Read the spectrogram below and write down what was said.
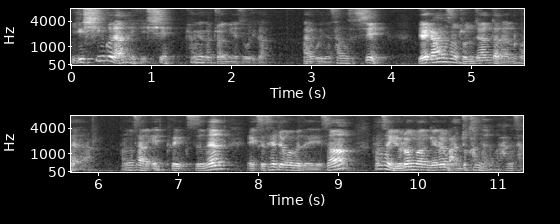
이게 c인 거야. 이게 c. 평균값 정리에서 우리가 알고 있는 상수 c. 얘가 항상 존재한다라는 거야. 항상 fx는 x 세제곱에 대해서 항상 이런 관계를 만족한다는 거야. 항상.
